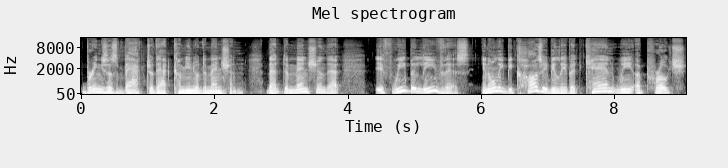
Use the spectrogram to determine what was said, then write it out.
brings us back to that communal dimension, that dimension that if we believe this, and only because we believe it, can we approach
